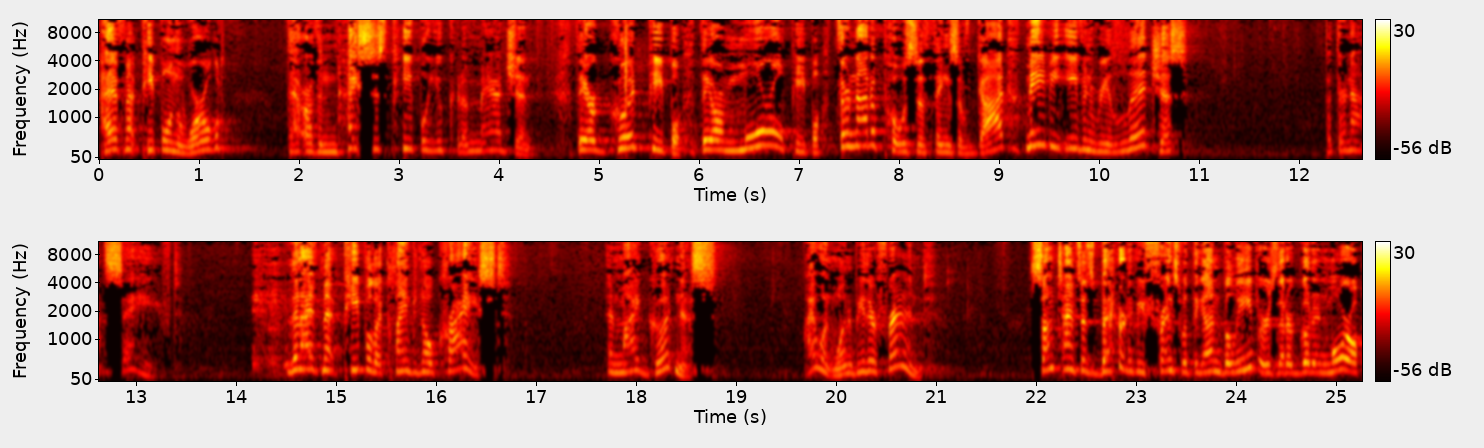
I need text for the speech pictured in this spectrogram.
I have met people in the world that are the nicest people you could imagine. They are good people. They are moral people. They're not opposed to things of God, maybe even religious, but they're not saved. Then I've met people that claim to know Christ. And my goodness, I wouldn't want to be their friend. Sometimes it's better to be friends with the unbelievers that are good and moral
